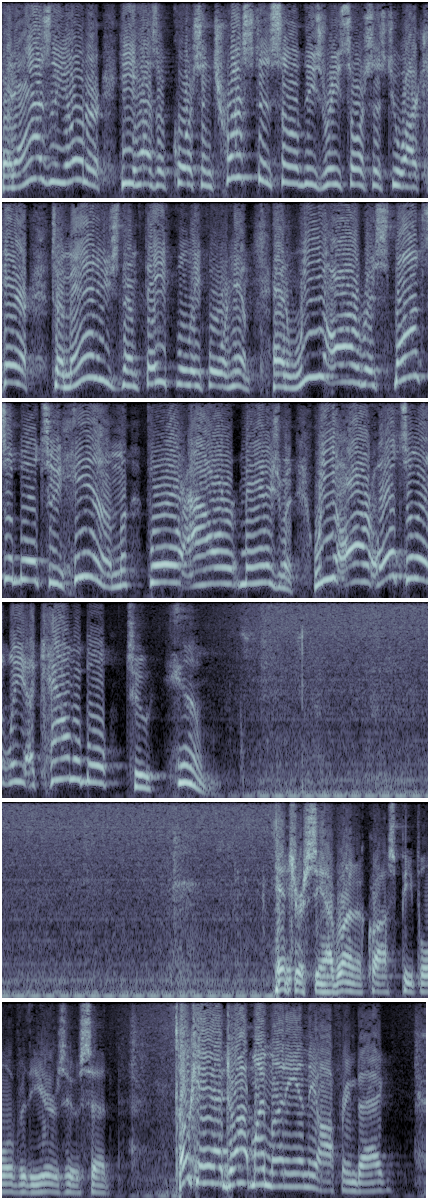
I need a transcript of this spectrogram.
And as the owner, He has, of course, entrusted some of these resources to our care to manage them faithfully for Him. And we are responsible to Him for our management. We are ultimately accountable to Him. Interesting. I've run across people over the years who have said, okay, I dropped my money in the offering bag.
